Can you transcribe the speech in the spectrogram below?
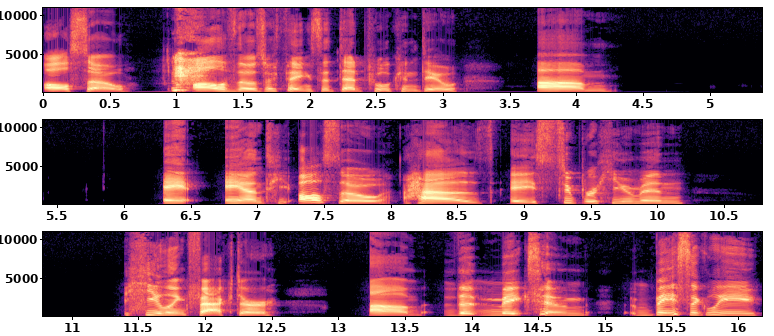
Also, all of those are things that Deadpool can do. Um, and and he also has a superhuman healing factor um, that makes him basically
